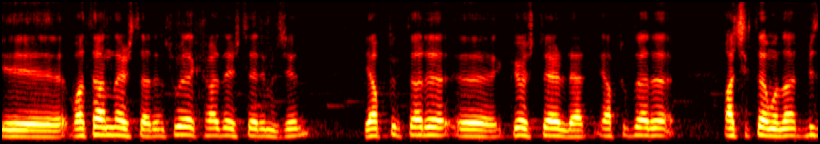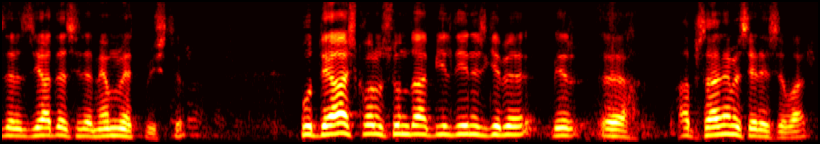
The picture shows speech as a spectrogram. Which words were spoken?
e, vatandaşların, Suriyeli kardeşlerimizin yaptıkları e, gösteriler, yaptıkları açıklamalar bizleri ziyadesiyle memnun etmiştir. Bu DAEŞ konusunda bildiğiniz gibi bir e, hapishane meselesi var.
